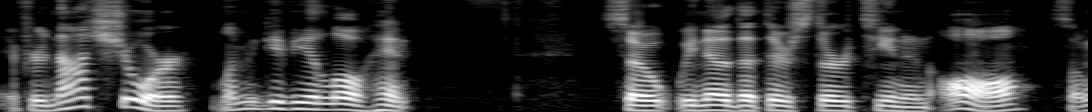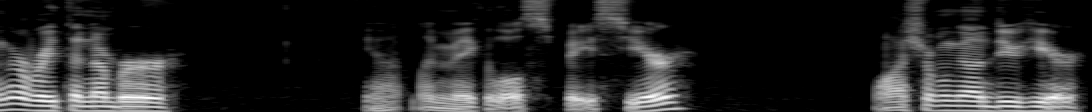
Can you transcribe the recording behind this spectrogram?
If you're not sure, let me give you a little hint. So we know that there's 13 in all. So I'm going to write the number. Yeah, let me make a little space here. Watch what I'm going to do here.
